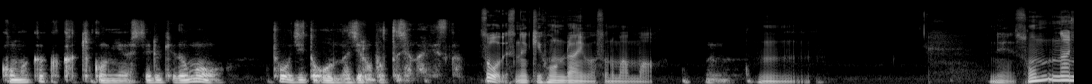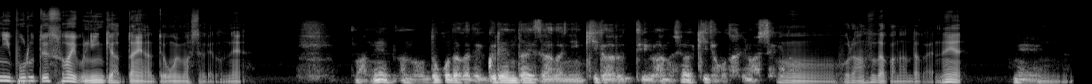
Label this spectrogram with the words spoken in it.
細かく書き込みをしてるけども、当時と同じロボットじゃないですか。そうですね基本ラインはそのまんまうん。うん。ねえそんなにボルテス5人気あったんやって思いましたけどね。まあね、あの、どこだかでグレンダイザーが人気があるっていう話は聞いたことありましたけうど、ん。フランスだかなんだかやね。うねん。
